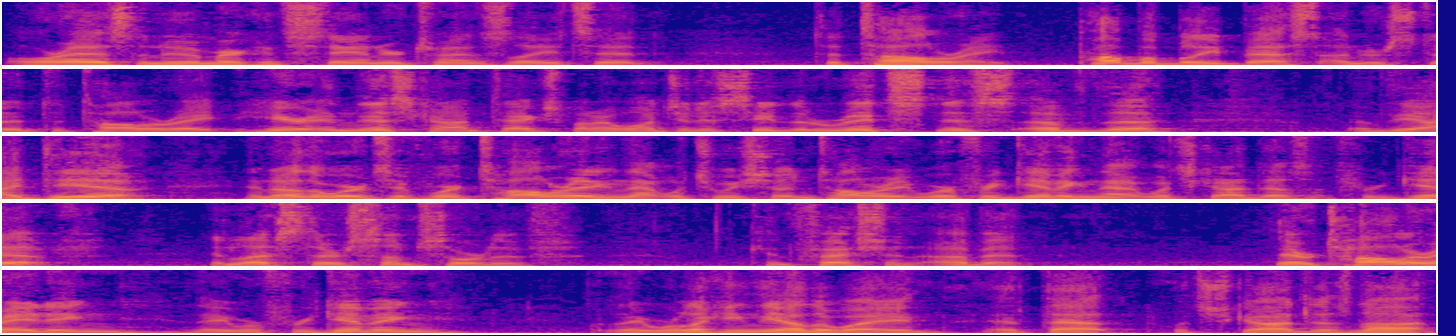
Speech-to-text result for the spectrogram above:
or as the New American Standard translates it, to tolerate. Probably best understood to tolerate here in this context, but I want you to see the richness of the, of the idea. In other words, if we're tolerating that which we shouldn't tolerate, we're forgiving that which God doesn't forgive, unless there's some sort of confession of it. They're tolerating, they were forgiving, they were looking the other way at that which God does not,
